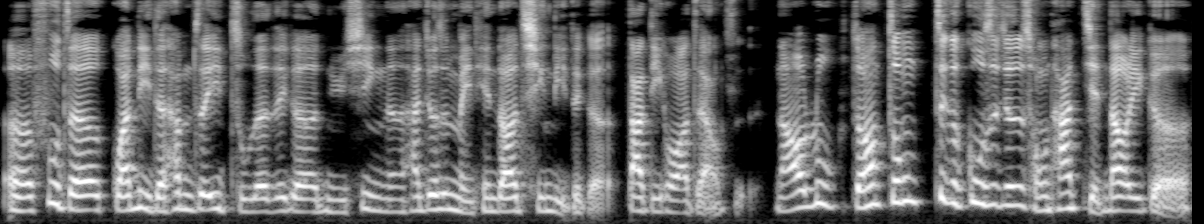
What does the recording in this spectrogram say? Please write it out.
呃负责管理的他们这一族的这个女性呢，她就是每天都要清理这个大地画这样子。然后路然后中这个故事就是从她捡到一个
